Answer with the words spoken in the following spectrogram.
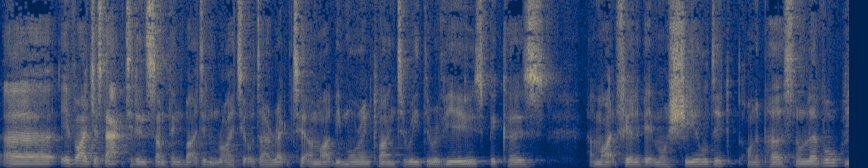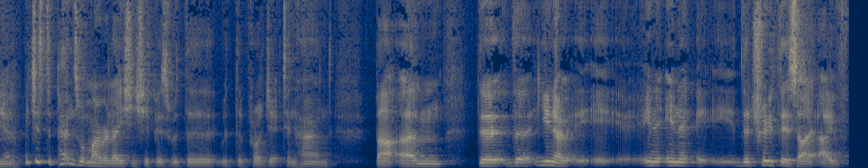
Uh, if I just acted in something but I didn't write it or direct it, I might be more inclined to read the reviews because I might feel a bit more shielded on a personal level. Yeah. It just depends what my relationship is with the with the project in hand. But um, the the you know in in, in the truth is I, I've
